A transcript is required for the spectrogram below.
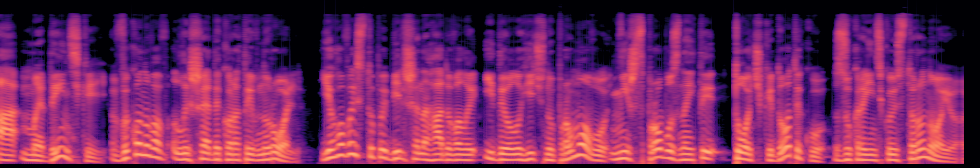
а Мединський виконував лише декоративну роль. Його виступи більше нагадували ідеологічну промову, ніж спробу знайти точки дотику з українською стороною.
